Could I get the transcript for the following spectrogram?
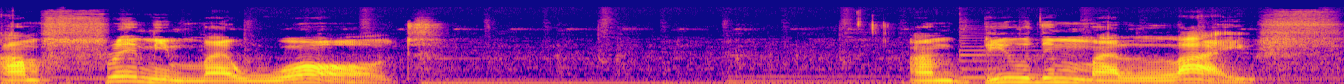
I'm framing my world. I'm building my life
